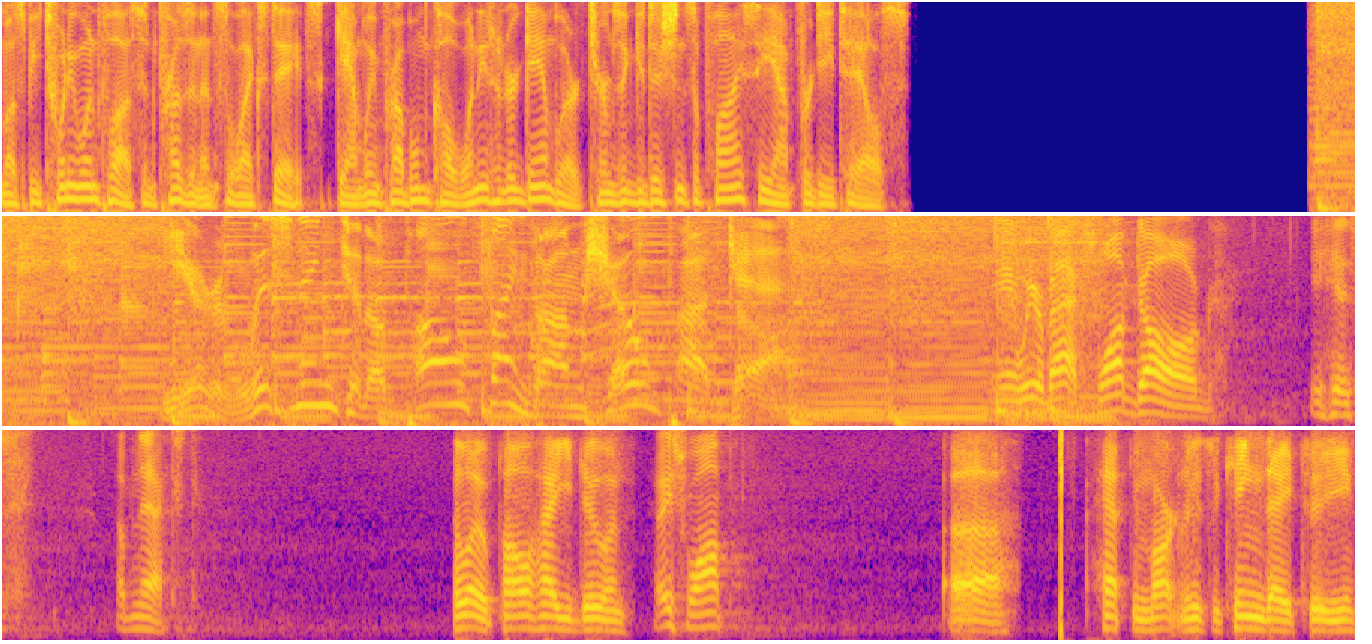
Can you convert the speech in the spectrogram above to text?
Must be 21 plus and present in select states. Gambling problem? Call 1 800 GAMBLER. Terms and conditions apply. See app for details. You're listening to the Paul Finebaum Show podcast. And we are back. Swamp Dog is up next. Hello, Paul. How you doing? Hey, Swamp. Uh, happy Martin Luther King Day to you.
